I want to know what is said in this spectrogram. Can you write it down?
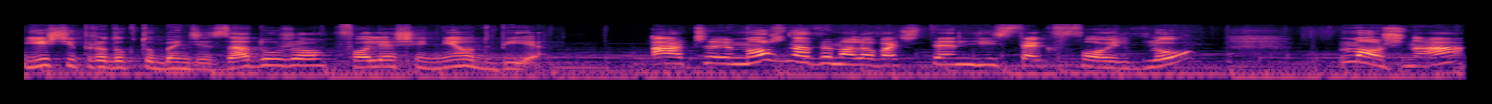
Jeśli produktu będzie za dużo, folia się nie odbije. A czy można wymalować ten listek foil glue? Można,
